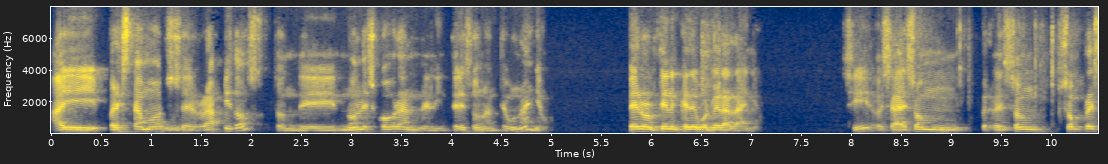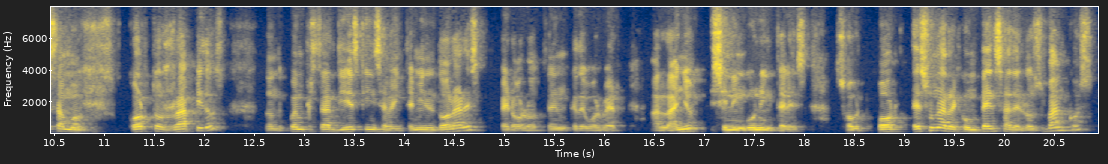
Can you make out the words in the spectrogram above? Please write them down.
hay préstamos eh, rápidos donde no les cobran el interés durante un año, pero lo tienen que devolver al año. ¿Sí? O sea, son, son, son préstamos cortos, rápidos, donde pueden prestar 10, 15, 20 mil dólares, pero lo tienen que devolver al año sin ningún interés. por, es una recompensa de los bancos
